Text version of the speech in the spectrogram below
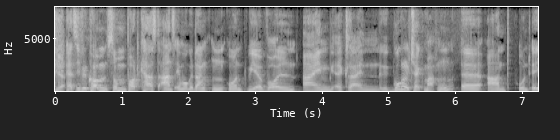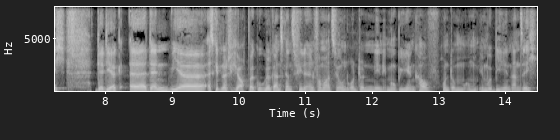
Ja. Herzlich willkommen zum Podcast Arndts Emo-Gedanken und wir wollen einen äh, kleinen Google-Check machen, äh, Arndt und ich, der Dirk, äh, denn wir, es gibt natürlich auch bei Google ganz, ganz viele Informationen rund um den Immobilienkauf, rund um, um Immobilien an sich.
